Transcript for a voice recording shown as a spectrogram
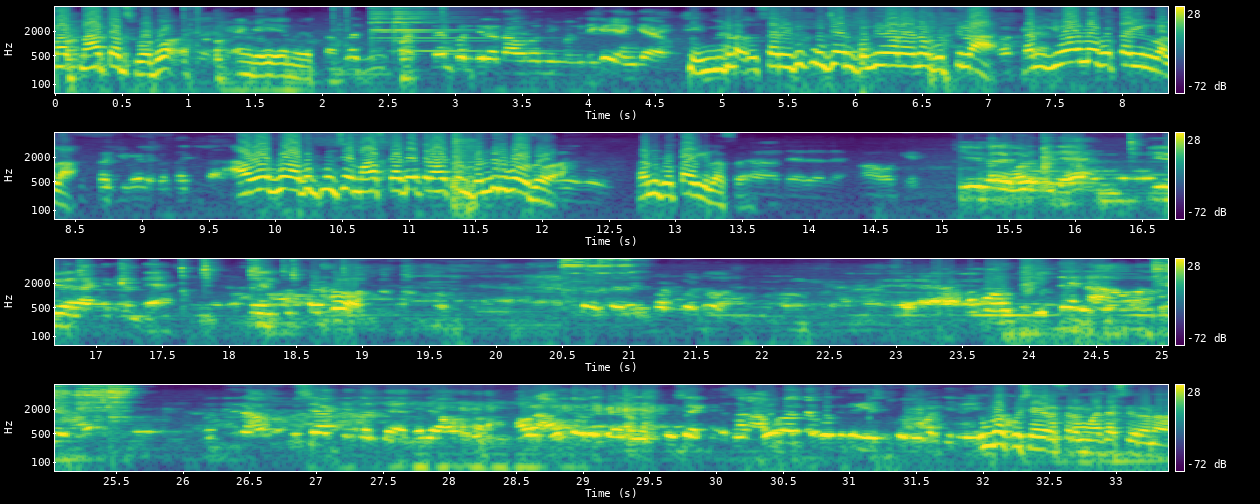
ಮತ್ ಮಾತಾಡ್ಸ್ಬೋದು. ಹೆಂಗೆ ಏನು ಎತ್ತ? ಅಂತ ಫಸ್ಟ್ ಟೈಮ್ ಬಂದಿರೋದು ಅವರು ನಿಮ್ಮ ಅಂಗಡಿಗೆ ಹೆಂಗೆ? ಸರ್ ಇದಕ್ ಮುಂಚೆ ಏನ್ ಬಂದಿದಾರ ಏನೋ ಗೊತ್ತಿಲ್ಲ. ನನ್ಗೆ ಇವಾಗ್ಲೇ ಗೊತ್ತಾಗಿಲ್ವಲ್ಲ? ಅವಾಗ್ಲೂ ಅದಕ್ ಮುಂಚೆ ಮಾಸ್ಕ್ ಅದೇ ತರ ಹಾಕೊಂಡ್ ಬಂದಿರ್ಬೋದು. ನನ್ಗೆ ಗೊತ್ತಾಗಿಲ್ಲ ಸರ್. ಅದೇ ಅದೇ ಅದೇ. ಓಕೆ ಟಿವಿ ಬೇರೆ ಓಡ್ತಿದೆ. ಟಿವಿ ಬೇರೆ ಹಾಕಿದ್ರಂತೆ. ಸೊ ಇಲ್ಲಿ ಕುತ್ಕೊಂಡು ಸರ್ವಿಸ್ ಮಾಡ್ಕೊಂಡು. ಗೊತ್ತಿದ್ರೆ ಅವ್ರು ಖುಷಿ ಆಗ್ತಿತ್ತಂತೆ ನೋಡಿ, ಅವ್ರು ಅವ್ರ ಎಷ್ಟು ಖುಷಿ ಆಗ್ತಿದೆ ಸರ್? ಅವರು ಅಂತ ಗೊತ್ತಿದ್ರೆ ಎಷ್ಟು ಖುಷಿ ಮಾಡ್ತಿದ್ರಿ? ತುಂಬಾ ಖುಷಿ ಆಗಿರೋ ಸರ್ ಮಾತಾಡ್ಸಿದ್ರಣ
